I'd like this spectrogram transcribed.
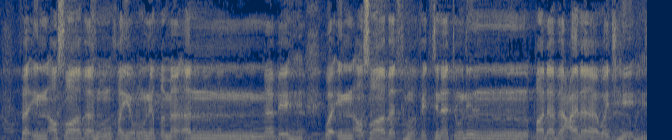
فإن أصابه خير اطمأن به وإن أصابته فتنة انقلب على وجهه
